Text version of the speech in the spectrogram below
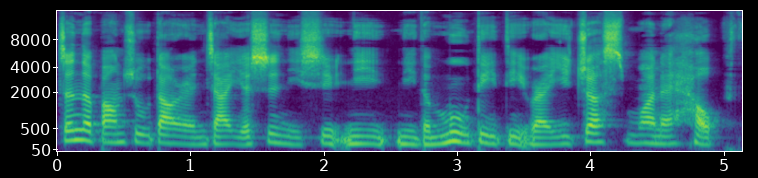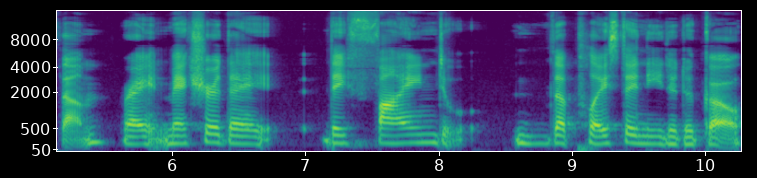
真的帮助到人家，也是你是你你的目的地，right? You just want to help them, right? Make sure they they find the place they needed to go.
